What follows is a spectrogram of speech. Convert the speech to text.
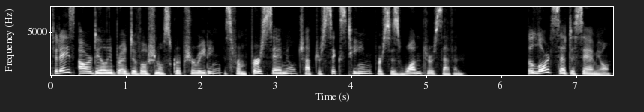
Today's Our Daily Bread devotional scripture reading is from 1 Samuel chapter 16 verses 1 through 7. The Lord said to Samuel,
